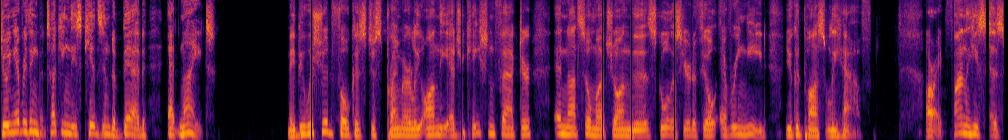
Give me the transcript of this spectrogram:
doing everything but tucking these kids into bed at night. Maybe we should focus just primarily on the education factor and not so much on the school is here to fill every need you could possibly have. All right finally he says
